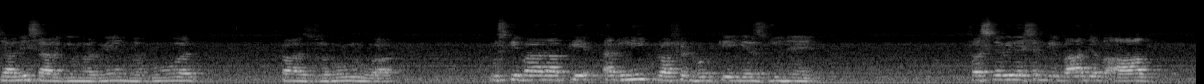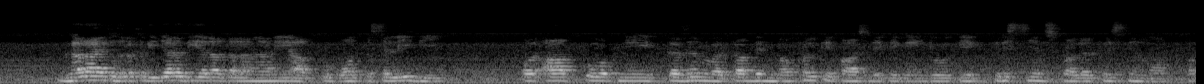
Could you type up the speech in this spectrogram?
چالیس سال کی عمر میں نبوت کا ظہور ہوا۔ اس کے بعد آپ کے ارلی پروفٹ ہوڈ کے ایئرس جو ہیں فرسٹ ریویلیشن کے بعد جب آپ گھر آئے تو حضرت خدیجہ رضی اللہ تعالیٰ عنہ نے آپ کو بہت تسلی دی اور آپ کو اپنی کزن ورکا بن نوفل کے پاس لے کے گئیں، جو کہ ایک کرسچین اسکالر کرسچین موت تھا۔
